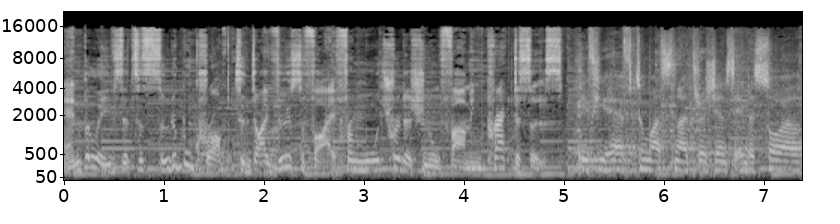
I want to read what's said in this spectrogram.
and believes it's a suitable crop to diversify from more traditional farming practices. If you have too much nitrogen in the soil,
